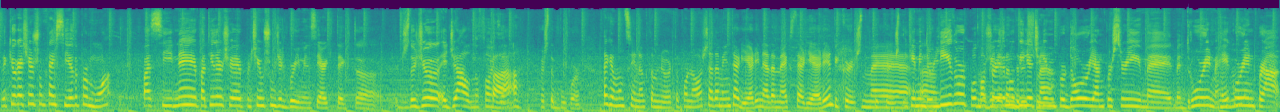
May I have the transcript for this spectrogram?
dhe kjo ka qenë shumë kënaqësi edhe për mua, pasi ne patjetër që e pëlqejmë shumë gjelbërimin si arkitektë. Çdo gjë e gjallë në thonjza është e bukur. Dhe ke mundësi në këtë mënyrë të punosh edhe me interierin, edhe me eksterierin. Pikërisht, pikërisht. I kemi ndërlidhur, po të shohësh edhe mobiljet që kemi përdorur janë përsëri me drurin, me mhm. hekurin, pra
